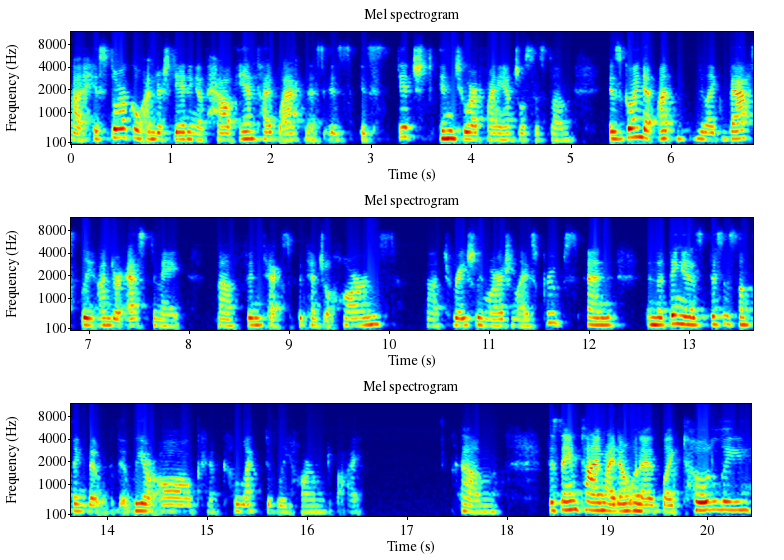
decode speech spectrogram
a historical understanding of how anti-blackness is, is stitched into our financial system is going to like vastly underestimate uh, fintech's potential harms uh, to racially marginalized groups. And, and the thing is, this is something that, that we are all kind of collectively harmed by. Um, at the same time, I don't want to like totally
